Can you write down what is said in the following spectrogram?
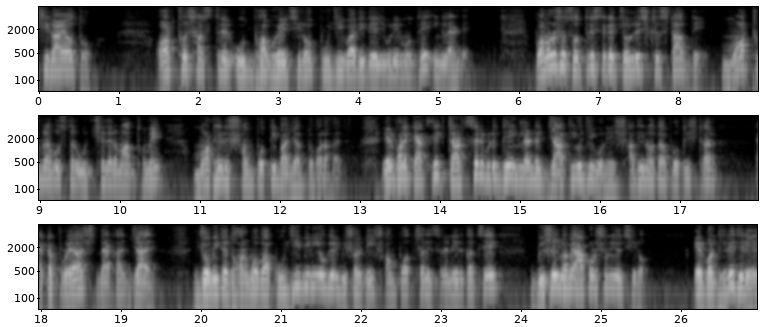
চিরায়ত অর্থশাস্ত্রের উদ্ভব হয়েছিল পুঁজিবাদী দেশগুলির মধ্যে ইংল্যান্ডে। পনেরোশো ছত্রিশ থেকে চল্লিশ খ্রিস্টাব্দে মঠ ব্যবস্থার উচ্ছেদের মাধ্যমে মঠের সম্পত্তি বাজেয়াপ্ত করা হয়। এর ফলে ক্যাথলিক চার্চের বিরুদ্ধে ইংল্যান্ডের জাতীয় জীবনে স্বাধীনতা প্রতিষ্ঠার একটা প্রয়াস দেখা যায়। জমিতে ধর্ম বা পুঁজি বিনিয়োগের বিষয়টি সম্পদশালী শ্রেণির কাছে বিশেষভাবে আকর্ষণীয় ছিল। এরপর ধীরে ধীরে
